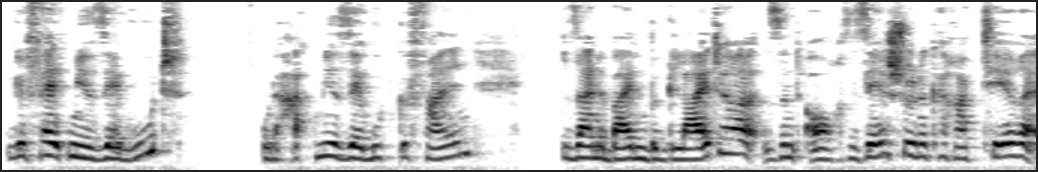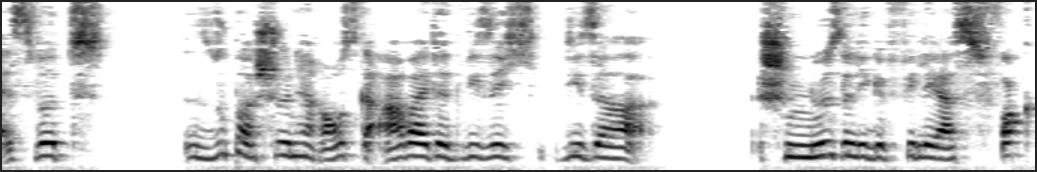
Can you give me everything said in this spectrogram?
gefällt mir sehr gut oder hat mir sehr gut gefallen. Seine beiden Begleiter sind auch sehr schöne Charaktere. Es wird super schön herausgearbeitet, wie sich dieser schnöselige Phileas Fogg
